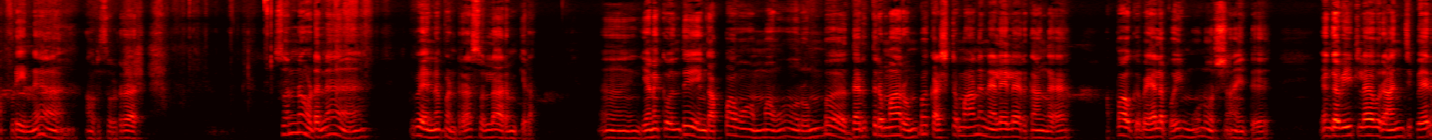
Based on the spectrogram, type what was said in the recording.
அப்படின்னு அவர் சொல்கிறார் சொன்ன உடனே இவன் என்ன பண்ணுறா சொல்ல ஆரம்பிக்கிறாள் எனக்கு வந்து எங்கள் அப்பாவும் அம்மாவும் ரொம்ப தரித்திரமாக ரொம்ப கஷ்டமான நிலையில் இருக்காங்க. அப்பாவுக்கு வேலை போய் மூணு வருஷம் ஆயிட்டு எங்கள் வீட்டில் ஒரு அஞ்சு பேர்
